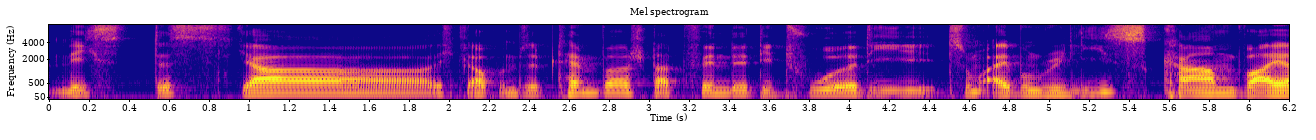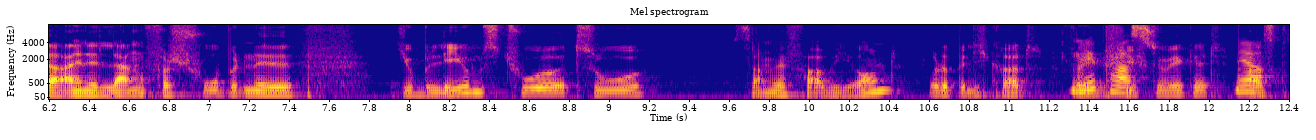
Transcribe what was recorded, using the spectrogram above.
nächstes Jahr, ich glaube im September stattfindet. Die Tour, die zum Album-Release kam, war ja eine lang verschobene Jubiläumstour zu Sagen wir Far Beyond? Oder bin ich gerade Nee, schief gewickelt? Ja. Passt.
